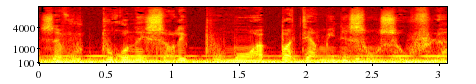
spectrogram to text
Ça vous tournait sur les poumons à pas terminer son souffle.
